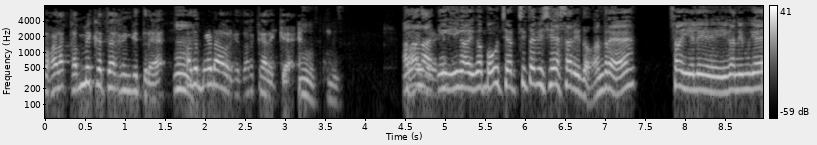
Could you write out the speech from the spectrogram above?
ಬಹಳ ಕಮ್ಮಿ ಖರ್ಚಾಗಂಗಿದ್ರೆ. ಅದು ಬೇಡ ಅವ್ರಿಗೆ ಸರ್ಕಾರಕ್ಕೆ. ಅಲ್ಲ ಈಗ ಈಗ ಬಹು ಚರ್ಚಿತ ವಿಷಯ ಸರ್ ಇದು. ಅಂದ್ರೆ ಸೊ ಇಲ್ಲಿ ಈಗ ನಿಮ್ಗೆ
